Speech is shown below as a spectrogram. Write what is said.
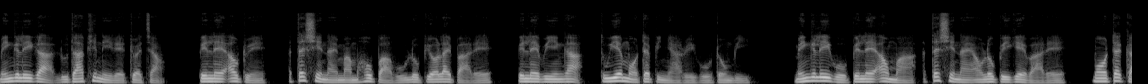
မိန်းကလေးကလူသားဖြစ်နေတဲ့အတွက်ကြောင့်ပင်လယ်အောက်တွင်အသက်ရှင်နိုင်မှာမဟုတ်ပါဘူးလို့ပြောလိုက်ပါတယ်ပင်လယ်ပြင်ကသူ့ရဲ့မော်တက်ပညာတွေကိုတုံးပြီးမိန်းကလေးကိုပင်လယ်အောက်မှာအသက်ရှင်နိုင်အောင်လုပ်ပေးခဲ့ပါတယ်မော်တက်က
